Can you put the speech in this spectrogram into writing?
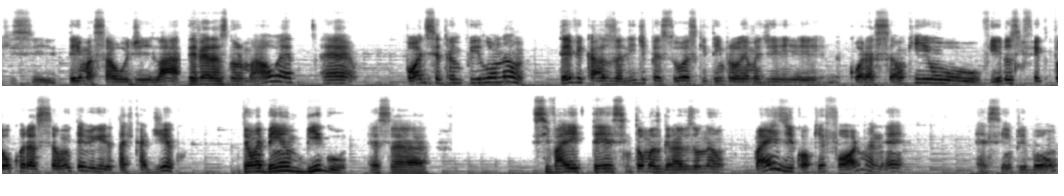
que se tem uma saúde lá deveras normal, é, é pode ser tranquilo ou não. Teve casos ali de pessoas que têm problema de coração que o vírus infectou o coração e teve ataque cardíaco. Então é bem ambíguo essa se vai ter sintomas graves ou não. Mas de qualquer forma, né, é sempre bom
